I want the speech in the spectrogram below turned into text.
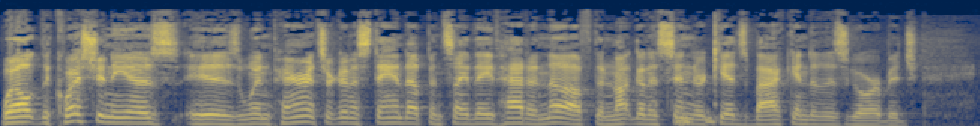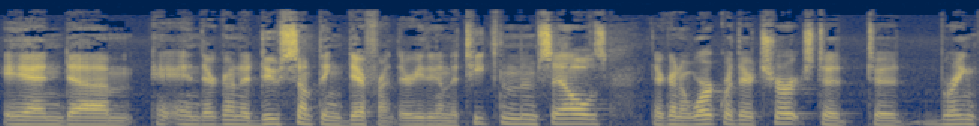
Well, the question is is when parents are going to stand up and say they've had enough, they're not going to send their kids back into this garbage and um, and they're going to do something different. They're either going to teach them themselves, they're going to work with their church to to bring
